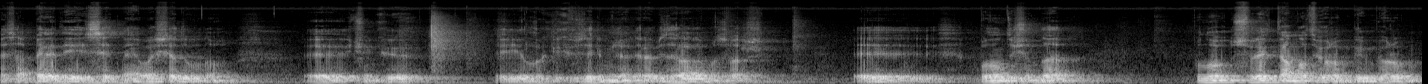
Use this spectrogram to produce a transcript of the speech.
Mesela belediye hissetmeye başladı bunu. Ee, çünkü e, yıllık 250 milyon lira bir zararımız var. Ee, bunun dışında bunu sürekli anlatıyorum, bilmiyorum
